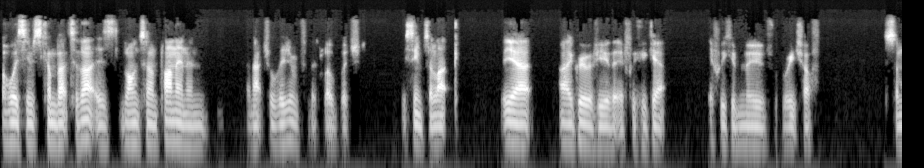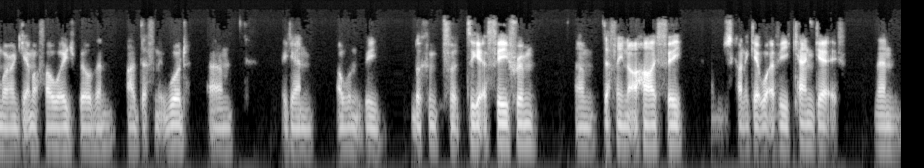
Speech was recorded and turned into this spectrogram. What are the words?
always seems to come back to that is long term planning and an actual vision for the club, which we seem to lack. Yeah, I agree with you that if we could get if we could move reach off somewhere and get him off our wage bill, then I definitely would. Um, again, I wouldn't be looking for to get a fee for him. Um, definitely not a high fee. Just kind of get whatever you can get. If then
